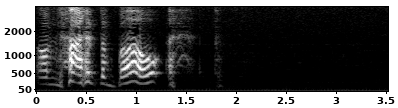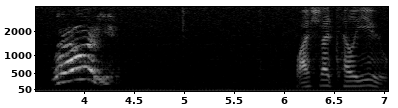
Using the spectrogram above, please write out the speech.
I'm not at the boat. Where are you? Why should I tell you?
